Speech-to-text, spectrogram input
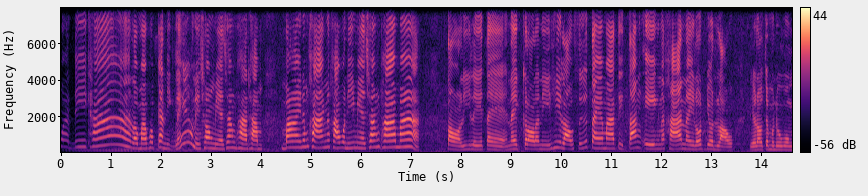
สวัสดีค่ะ เรามาพบกันอีกแล้วในช่องเมียช่างพาทำบายน้ำค้างนะคะ วันนี้เมียช่างพามาต่อรีเลย์แต่ในกรณีที่เราซื้อแต่มาติดตั้งเองนะคะ ในรถยนต์เรา เดี๋ยวเราจะมาดูวง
